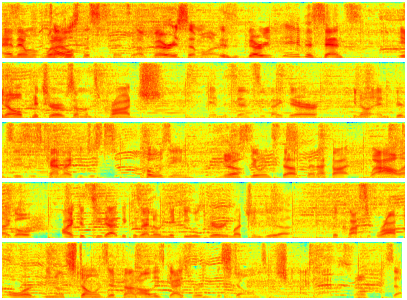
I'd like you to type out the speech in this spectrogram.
And then It's when I almost the, it's uh, very similar. is very in a sense, you know, a picture of someone's crotch, in the sense of like there, you know, and Vince's is kind of like he just posing, Yeah. doing stuff. And I thought, wow, I go, I could see that because I know Nikki was very much into uh, the classic rock or you know Stones. If not, all these guys were into the Stones and shit like that. Yeah. So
